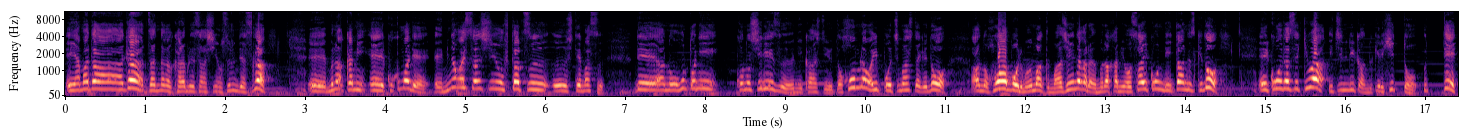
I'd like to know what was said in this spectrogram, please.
山田が残念ながら空振り三振をするんですが、えー、村上、えー、ここまで、えー、見逃し三振を2つしてます。で、あの、本当にこのシリーズに関して言うと、ホームランは1本打ちましたけど、あの、フォアボールもうまく交えながら村上を抑え込んでいたんですけど、えー、この打席は1、2塁間抜けるヒットを打って、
